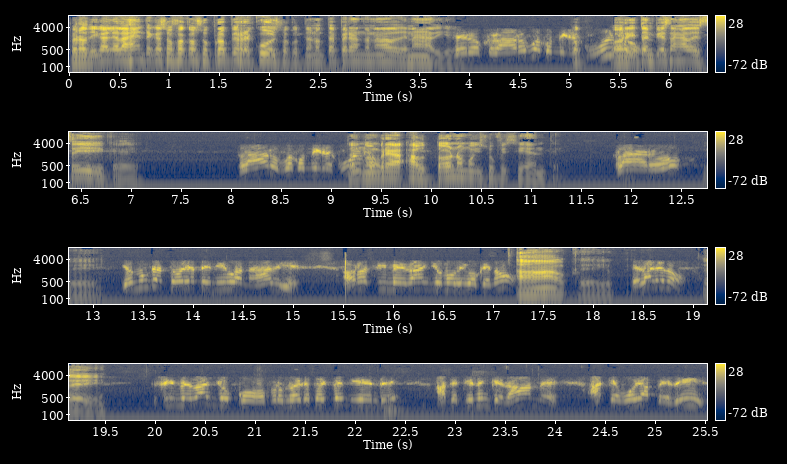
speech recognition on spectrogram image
Pero dígale a la gente que eso fue con sus propios recursos, que usted no está esperando nada de nadie. Pero claro, fue con mi recurso. Ahorita empiezan a decir que Claro, fue con mi es recurso. un hombre autónomo y suficiente. Claro. Sí. Yo nunca estoy atenido a nadie. Ahora si me dan, yo no digo que no. Ah, ok. ok. ¿Verdad que no? Sí. Si me dan, yo cojo, pero no es que estoy pendiente a que tienen que darme, a que voy a pedir.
